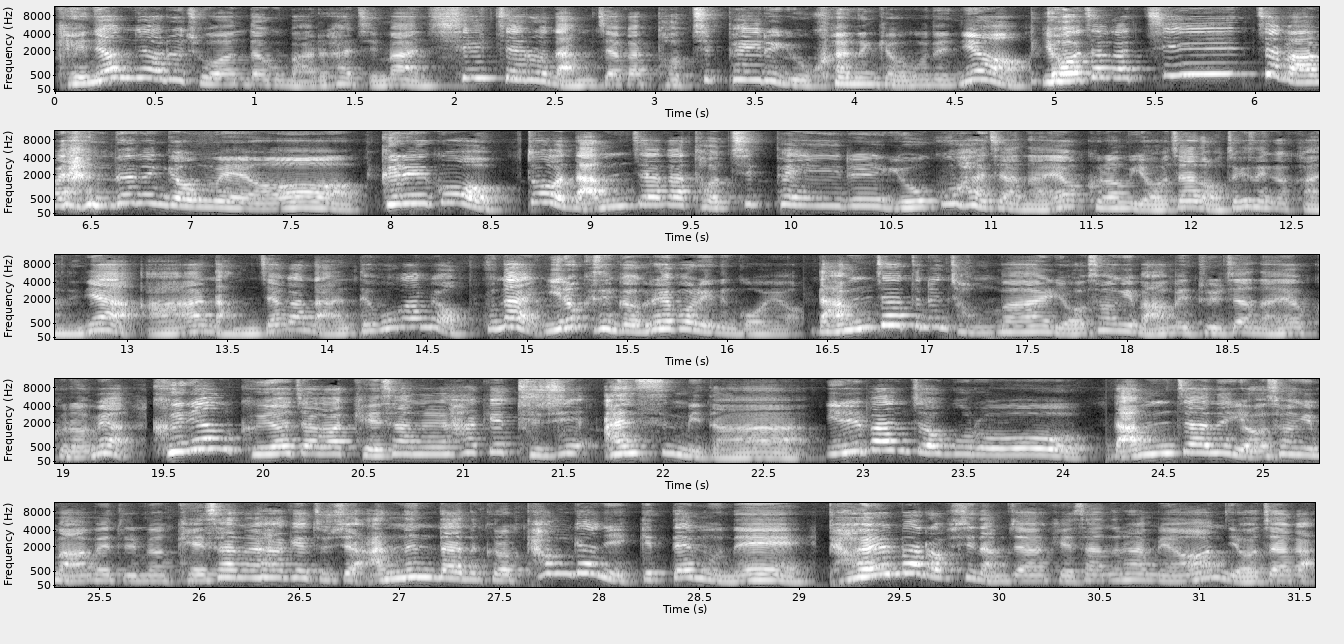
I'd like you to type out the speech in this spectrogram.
개념녀를 좋아한다고 말을 하지만 실제로 남자가 더치페이를 요구하는 경우는요. 여자가 진짜 마음에 안 드는 경우예요. 그리고 또 남자가 더치페이를 요구하잖아요. 그럼 여자는 어떻게 생각하느냐? 아, 남자가 나한테 호감이 없구나. 이렇게 생각을 해버리는 거예요. 남자들은 정말 여성이 마음에 들잖아요. 그러면 그냥 그 여자가 계산을 하게 두지 않습니다. 일반적으로 남자는 여성이 마음에 들면 계산을 하게 두지 않는다는 그런 편견이 있기 때문에 별말 없이 남자가 계산을 하면 여자가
